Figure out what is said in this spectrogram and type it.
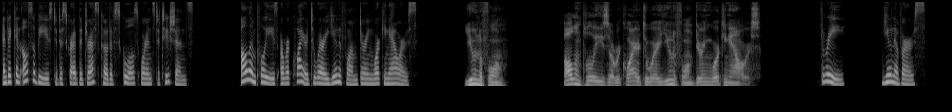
and it can also be used to describe the dress code of schools or institutions. All employees are required to wear a uniform during working hours. Uniform. All employees are required to wear a uniform during working hours. 3. Universe.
